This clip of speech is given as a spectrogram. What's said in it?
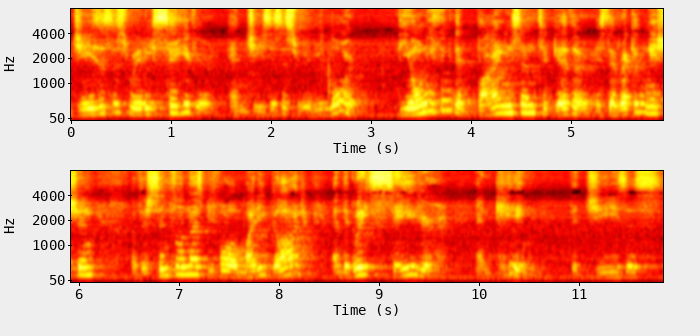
Jesus is really Savior and Jesus is really Lord. The only thing that binds them together is the recognition of their sinfulness before Almighty God and the great Savior and King that Jesus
